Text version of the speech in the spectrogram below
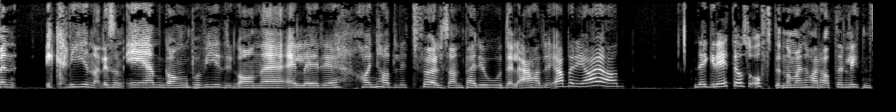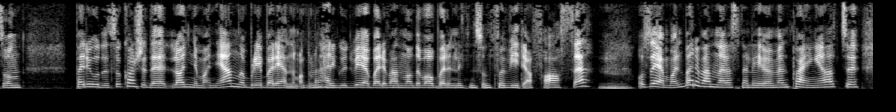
men vi klina liksom én gang på videregående, eller han hadde litt følelser en periode, eller jeg hadde litt Ja, bare ja, ja. Det er greit, det er også ofte når man har hatt en liten sånn periode, så kanskje det lander man igjen og blir bare enig om at men herregud, vi er bare venner, det var bare en liten sånn forvirra fase. Og så er man bare venner resten av livet. Men poenget er at uh,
